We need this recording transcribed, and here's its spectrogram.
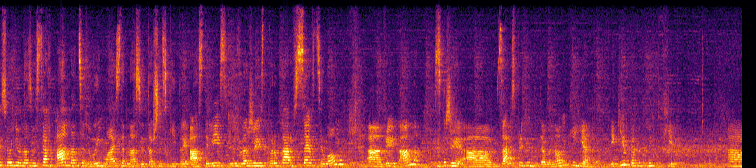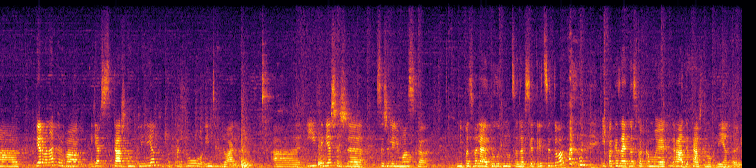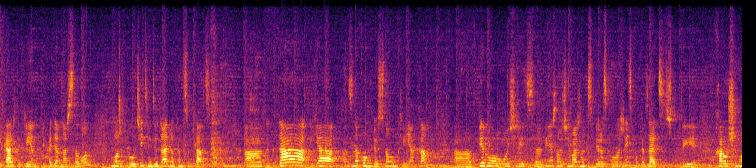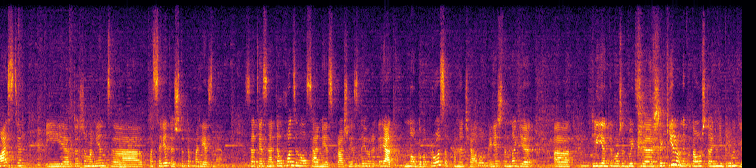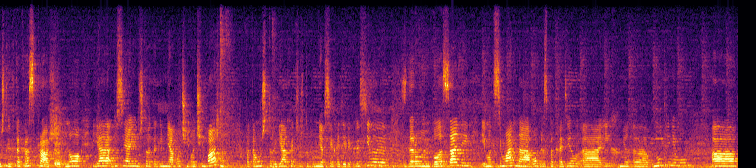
І сьогодні у нас в гостях Анна, це новий майстер на Святошинській 3А, стиліст, візажист, перукар, все в цілому. А, Привіт, Анна. Скажи, а зараз прийдуть до тебе нові клієнти. Який у тебе до них підхід? Перво-наперво я к каждому клиенту подхожу индивидуально. И, конечно же, к сожалению, маска не позволяет улыбнуться на все 32 и показать, насколько мы рады каждому клиенту, и каждый клиент, приходя в наш салон, может получить индивидуальную консультацию. А, Когда я знакомлюсь с новым клиентом, а, В первую очередь, э, конечно, очень важно к себе расположить, показать, что ты хороший мастер, и в тот же момент э, посоветовать что-то полезное. Соответственно, это уход за волосами, я спрашиваю. Я задаю ряд, много вопросов поначалу. Конечно, многие э, клиенты, может быть, э, шокированы, потому что они не привыкли, что их так расспрашивают. Но я объясняю им, что это для меня очень-очень важно, потому что я хочу, чтобы у меня все ходили красивые, здоровыми волосами, и максимально образ подходил э, их э, внутреннему э,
